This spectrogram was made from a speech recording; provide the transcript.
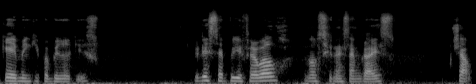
gaming capabilities. With this, I bid you farewell, and I'll see you next time, guys. Ciao.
